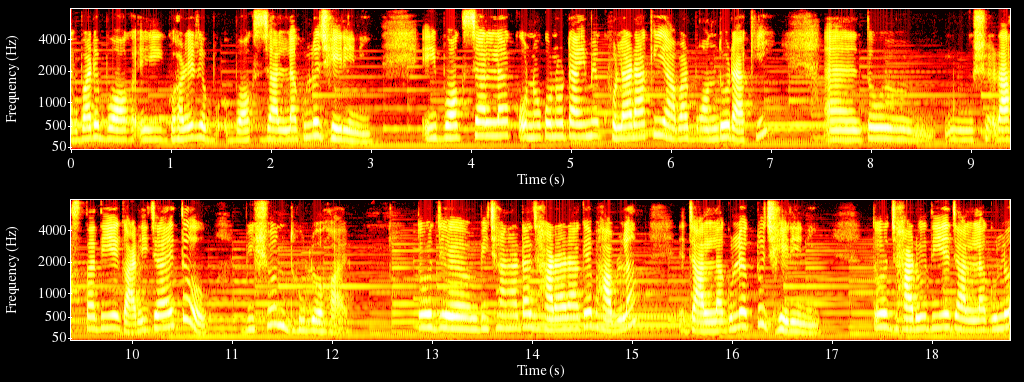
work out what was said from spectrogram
একবারে ব, এই ঘরের বক্স জানলাগুলো ঝেড়ে নিই এই বক্স জানলা কোনো কোনো টাইমে খোলা রাখি, আবার বন্ধ রাখি। তো রাস্তা দিয়ে গাড়ি যায় তো, ভীষণ ধুলো হয়। তো যে বিছানাটা ঝাড়ার আগে ভাবলাম জানলাগুলো একটু ঝেড়ে নিই। তো ঝাড়ু দিয়ে জানলাগুলো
